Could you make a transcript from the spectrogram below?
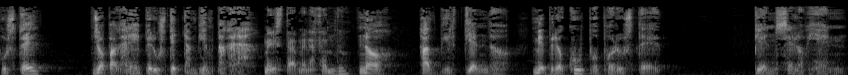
¿Usted? Yo pagaré, pero usted también pagará. ¿Me está amenazando? No, advirtiendo. Me preocupo por usted. Piénselo bien.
